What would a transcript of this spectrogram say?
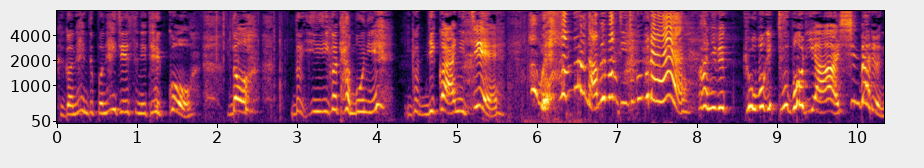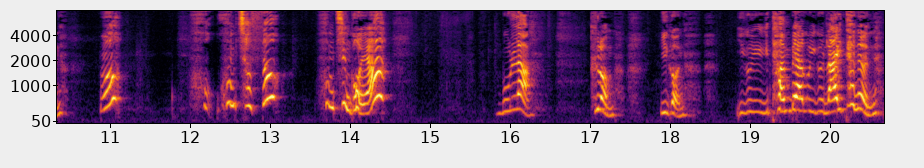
그건 핸드폰 해지했으니 됐고. 너, 너 이, 이거 다 뭐니? 이거 네 거 아니지? 아, 왜 함부로 남의 방 뒤지고 그래? 아니 왜 교복이 두 벌이야? 신발은? 어? 후, 훔쳤어? 훔친 거야? 몰라. 그럼 이건 이거 이 담배하고 이거 라이터는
